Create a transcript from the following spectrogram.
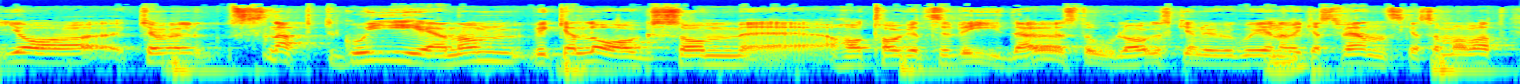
jag kan väl snabbt gå igenom vilka lag som eh, har tagit sig vidare. Storlaget ska nu gå igenom mm. vilka svenskar som har varit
